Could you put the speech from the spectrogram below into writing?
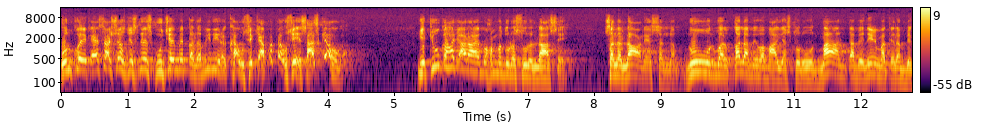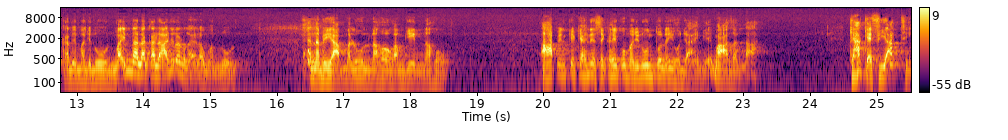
ان کو ایک ایسا شخص جس نے اس کوچے میں قدم ہی نہیں رکھا، اسے کیا پتا، اسے احساس کیا ہوگا؟ یہ کیوں کہا جا رہا ہے محمد رسول اللہ سے؟ صلی اللہ علیہ وسلم، نون والقلم وما یسترون، ما انت بنعمت ربک بمجنون وان لک لاجرا غیر ممنون۔ اے نبی، آپ ملول نہ ہو، غمگین نہ ہو۔ آپ ان کے کہنے سے کہیں کو مجنون تو نہیں ہو جائیں گے، معاذ اللہ۔ کیا کیفیات تھی؟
